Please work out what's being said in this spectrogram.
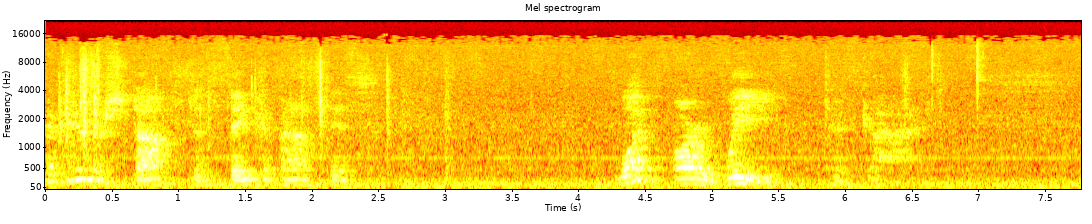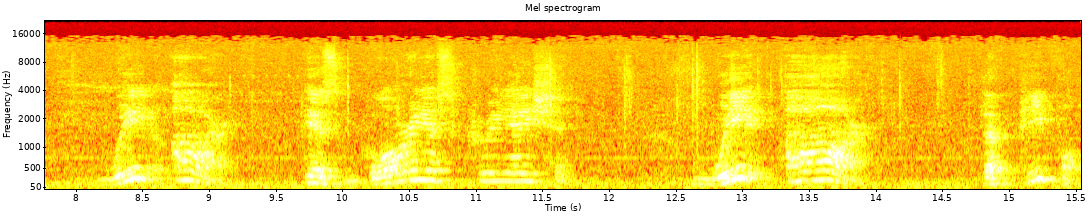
Have you ever stopped to think about this? What are we to God? We are his glorious creation. We are the people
